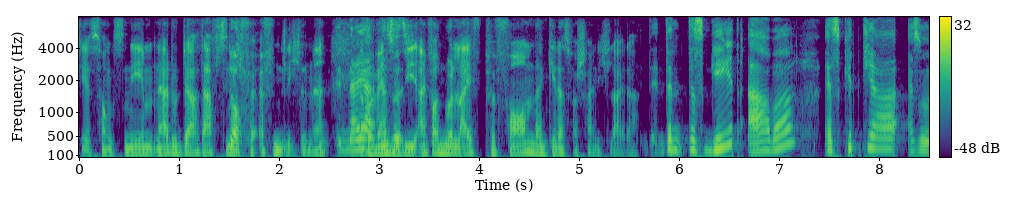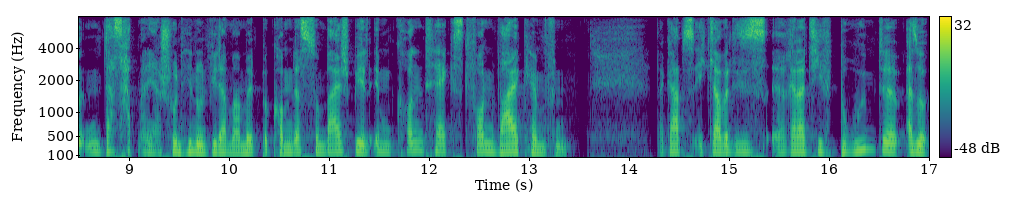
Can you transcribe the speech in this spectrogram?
dir Songs nehmen. Na, du dar- darfst sie Doch. nicht veröffentlichen, ne? Naja, aber wenn also- sie sie einfach nur live performen, dann geht das wahrscheinlich leider. Das geht aber, es gibt ja, also das hat man ja schon hin und wieder mal mitbekommen, dass zum Beispiel im Kontext von Wahlkämpfen, da gab es, ich glaube, dieses äh, relativ berühmte, also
